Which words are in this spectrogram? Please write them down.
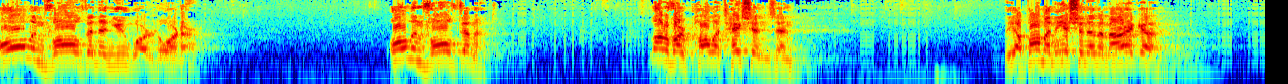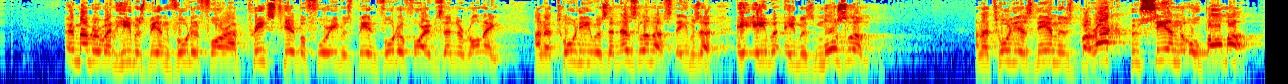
all involved in the New World Order. All involved in it. A lot of our politicians and the abomination in America. I remember when he was being voted for, I preached here before he was being voted for, he was in the running, and I told you he was an Islamist, he was a, he, he, he was Muslim. And I told you his name is Barack Hussein Obama.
